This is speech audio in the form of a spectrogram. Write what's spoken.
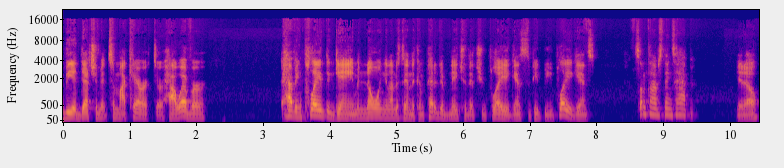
be a detriment to my character. However, having played the game and knowing and understanding the competitive nature that you play against the people you play against, sometimes things happen. You know,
